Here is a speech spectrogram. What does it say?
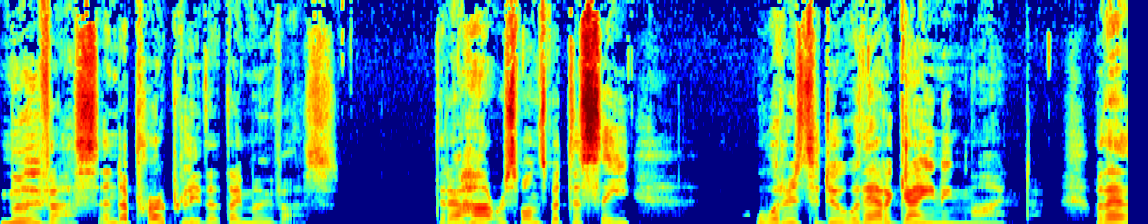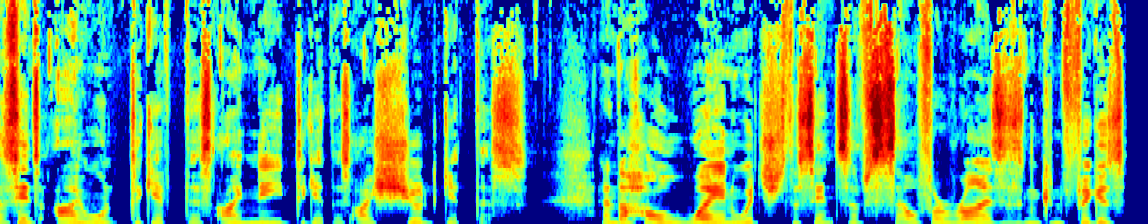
move us, and appropriately that they move us, that our heart responds, but to see what it is to do it without a gaining mind Without a sense, I want to get this, I need to get this, I should get this. And the whole way in which the sense of self arises and configures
